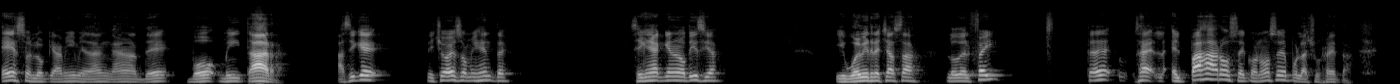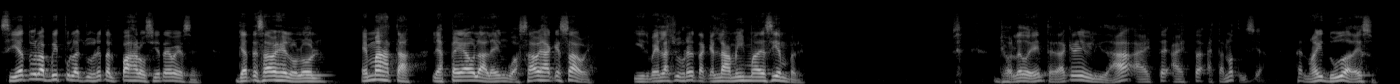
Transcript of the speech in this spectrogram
Eso es lo que a mí me dan ganas de vomitar. Así que Dicho eso, mi gente, siguen aquí en la noticia y vuelve y rechaza lo del fake. o sea, el pájaro se conoce por la churreta. Si ya tú le has visto la churreta al pájaro siete veces, ya te sabes el olor. Es más, hasta le has pegado la lengua. ¿Sabes a qué sabe? Y ves la churreta, que es la misma de siempre. Yo le doy, te da credibilidad a, este, a, esta, a esta noticia. no hay duda de eso.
